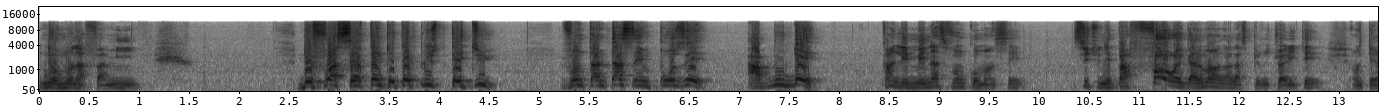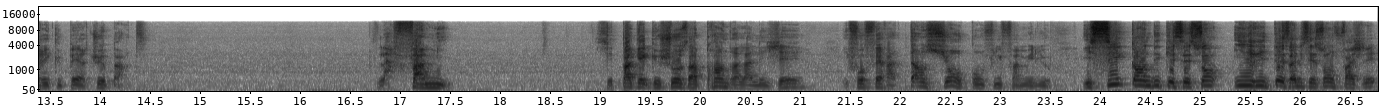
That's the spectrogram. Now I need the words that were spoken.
Nous, la famille. Deux fois, certains qui étaient plus têtus vont tenter à s'imposer, à bouder. Quand les menaces vont commencer, si tu n'es pas fort également dans la spiritualité, on te récupère, tu es parti la famille. Ce n'est pas quelque chose à prendre à la légère. Il faut faire attention aux conflits familiaux. Ici, quand on dit que ce sont irrités, ça dit que ce sont fâchés,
